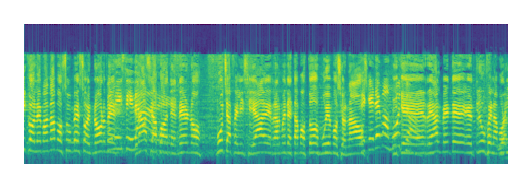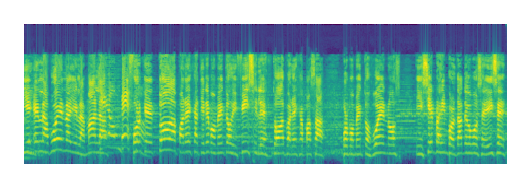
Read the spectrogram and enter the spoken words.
Chicos, les mandamos un beso enorme. Felicidades. Gracias por atendernos. Muchas felicidades. Realmente estamos todos muy emocionados. Te queremos Y mucho. que realmente el triunfo en el amor. Y en las buenas y en las malas. Quiero un beso. Porque toda pareja tiene momentos difíciles. Toda pareja pasa por momentos buenos. Y siempre es importante, como se dice,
